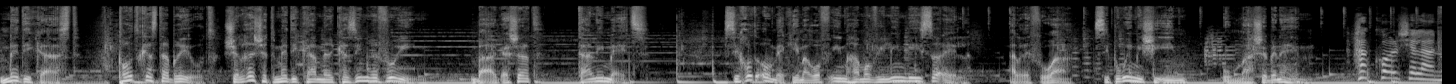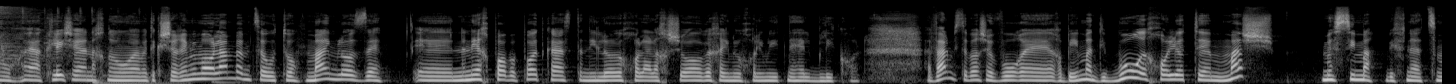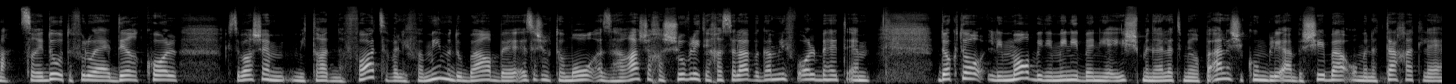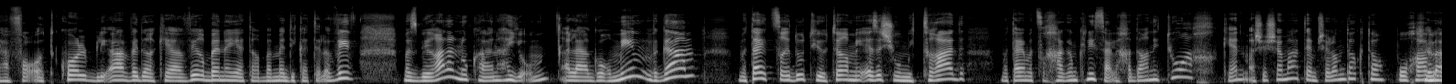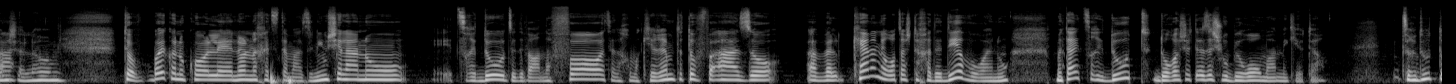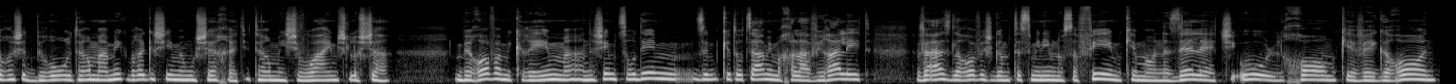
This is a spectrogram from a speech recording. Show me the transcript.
מדיקאסט, פודקאסט הבריאות של רשת מדיקה מרכזים רפואיים, בהגשת טלי מצ. שיחות עומק עם הרופאים המובילים בישראל, על רפואה, סיפורים אישיים ומה שביניהם. הקול שלנו, הכלי שאנחנו מתקשרים עם העולם באמצעותו, מה אם לא זה? אה, נניח פה בפודקאסט, אני לא יכולה לחשוב איך היינו יכולים להתנהל בלי קול. אבל מסתבר שעבור אה, רבים הדיבור יכול להיות אה, ממש משימה בפני עצמה, צרידות, אפילו היעדר קול. מסתבר שהם מטרד נפוץ, אבל לפעמים מדובר באיזשהו תמרור אזהרה שחשוב להתייחס אליו וגם לפעול בהתאם. דוקטור לימור בנימיני בן יעיש, מנהלת מרפאה לשיקום בליעה בשיבא ומנתחת להפרעות קול, בליעה ודרכי האוויר, בין היתר במדיקה תל אביב, מסבירה לנו כאן היום על הגורמים וגם מתי צרידות היא יותר מאיזשהו מטרד, מתי היא מצריכה גם כניסה לחדר ניתוח, כן, מה ששמעתם. שלום דוקטור, ברוכה הבאה. שלום, שלום. טוב, בואי קודם כל אה, לא נלחץ את המאזינים שלנו. צרידות זה דבר נפוץ, אנחנו מכירים את התופעה הזו, אבל כן אני רוצה שתחדדי עבורנו, מתי צרידות דורשת איזשהו בירור מעמיק יותר. צרידות דורשת בירור יותר מעמיק ברגע שהיא ממושכת, יותר משבועיים, שלושה. ברוב המקרים, אנשים צרודים זה כתוצאה ממחלה ויראלית, ואז לרוב יש גם תסמינים נוספים, כמו נזלת, שיעול, חום, כאבי גרון,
